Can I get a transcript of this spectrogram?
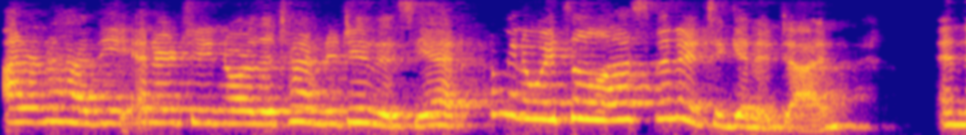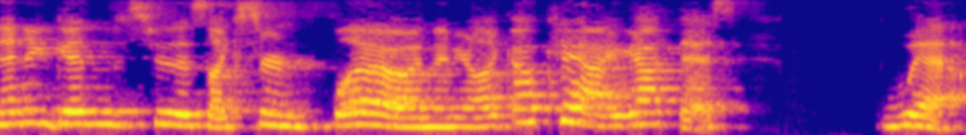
I don't have the energy nor the time to do this yet. I'm gonna wait till the last minute to get it done. And then you get into this like certain flow, and then you're like, okay, I got this. Well,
